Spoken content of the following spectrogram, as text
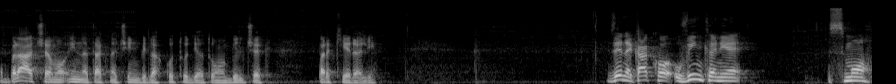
obračamo in na tak način bi lahko tudi avtomobilček parkirali. Zdaj nekako uvinkanje smo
